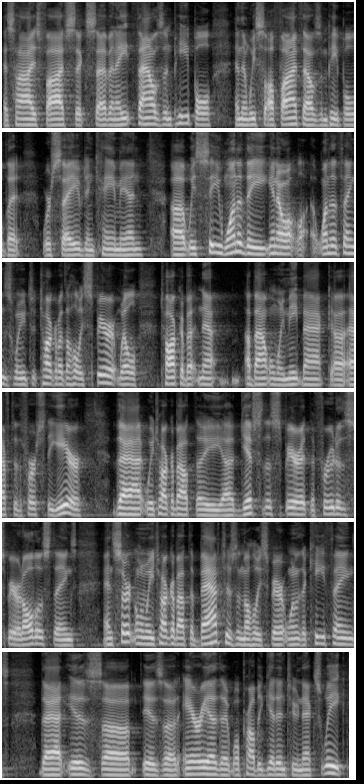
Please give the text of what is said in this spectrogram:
as high as five, six, seven, eight thousand people, and then we saw five thousand people that were saved and came in. Uh, we see one of the you know one of the things when we talk about the Holy Spirit, we'll talk about now, about when we meet back uh, after the first of the year that we talk about the uh, gifts of the Spirit, the fruit of the Spirit, all those things. And certainly when we talk about the baptism of the Holy Spirit, one of the key things that is, uh, is an area that we'll probably get into next week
